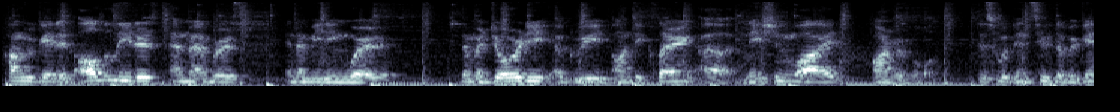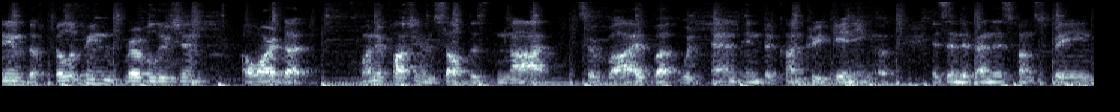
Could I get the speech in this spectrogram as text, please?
congregated all the leaders and members in a meeting where the majority agreed on declaring a nationwide armed revolt. This would ensue the beginning of the Philippine Revolution, a war that Bonifacio himself does not survive but would end in the country gaining uh, its independence from Spain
